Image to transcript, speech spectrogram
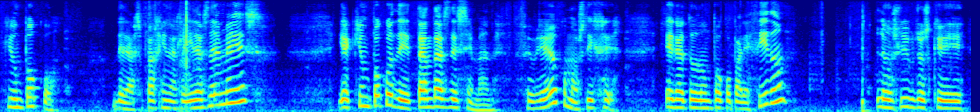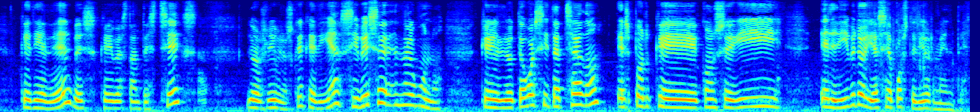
Aquí un poco de las páginas leídas del mes y aquí un poco de tandas de semana. Febrero, como os dije, era todo un poco parecido. Los libros que quería leer, ves que hay bastantes checks. Los libros que quería. Si veis en alguno que lo tengo así tachado, es porque conseguí el libro ya sea posteriormente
